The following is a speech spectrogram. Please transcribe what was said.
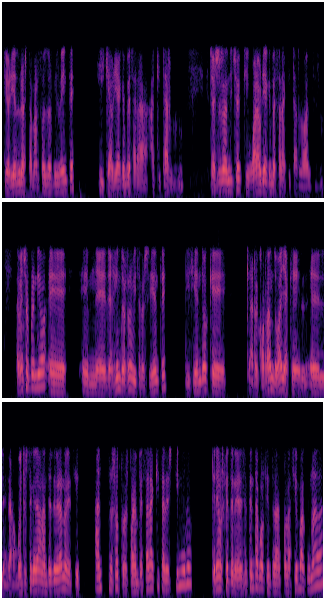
teoría dura hasta marzo del 2020 y que habría que empezar a, quitarlo, ¿no? Entonces han dicho que igual habría que empezar a quitarlo antes, ¿no? También sorprendió eh, em, eh, de Guindos, ¿no? vicepresidente, diciendo que, recordando, vaya, que el, el, argumento este que daban antes de verano, es decir, nosotros para empezar a quitar estímulo tenemos que tener el 70% de la población vacunada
